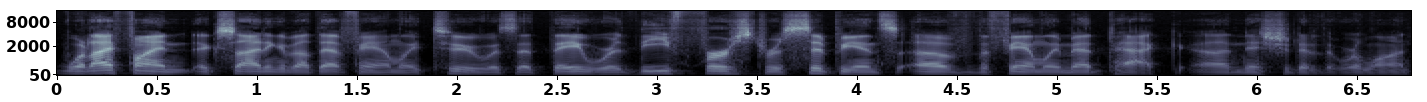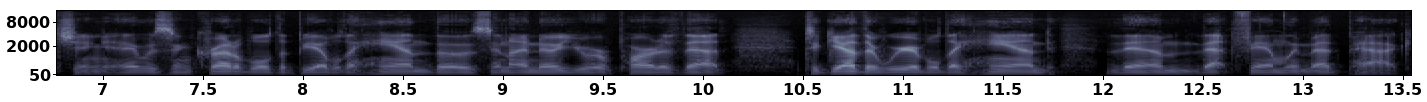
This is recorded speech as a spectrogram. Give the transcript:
what I find exciting about that family too was that they were the first recipients of the Family MedPack uh, initiative that we're launching. And it was incredible to be able to hand those, and I know you were a part of that. Together, we were able to hand them that Family MedPack.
